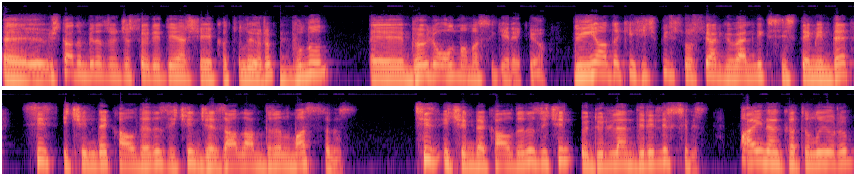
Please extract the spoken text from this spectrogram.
e, üstadın biraz önce söylediği her şeye katılıyorum. Bunun e, böyle olmaması gerekiyor. Dünyadaki hiçbir sosyal güvenlik sisteminde siz içinde kaldığınız için cezalandırılmazsınız. Siz içinde kaldığınız için ödüllendirilirsiniz. Aynen katılıyorum.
